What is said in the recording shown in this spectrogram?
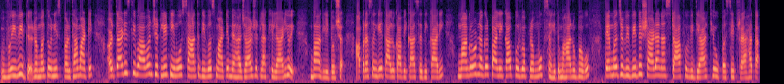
વિવિધ રમતોની સ્પર્ધા માટે અડતાળીસથી બાવન જેટલી ટીમો સાત દિવસ માટે બે હજાર જેટલા ખેલાડીઓએ ભાગ લીધો છે. આ પ્રસંગે તાલુકા વિકાસ અધિકારી, માંગરોળ નગરપાલિકા પૂર્વ પ્રમુખ સહિત મહાનુભાવો તેમજ વિવિધ શાળાના સ્ટાફ વિદ્યાર્થીઓ ઉપસ્થિત રહ્યા હતા.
